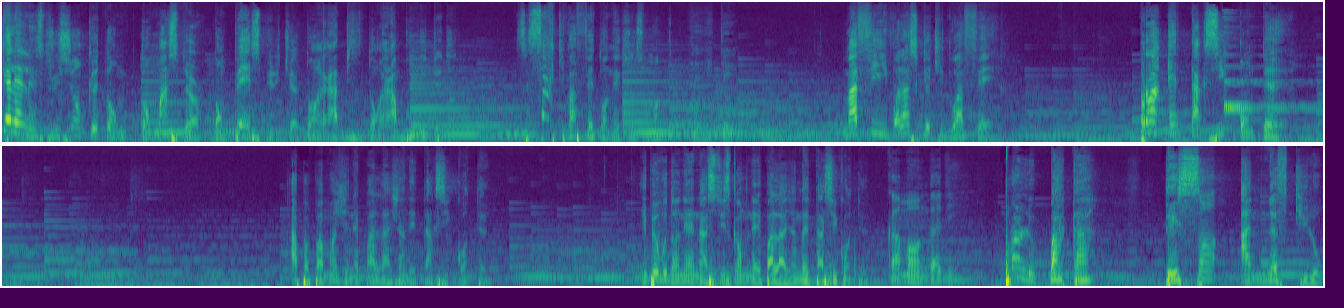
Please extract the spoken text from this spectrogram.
Quelle est l'instruction que ton, ton master, ton père spirituel, ton rabbi, ton rabouni te donne? C'est ça qui va faire ton exaucement. Vérité. Ma fille, voilà ce que tu dois faire. Prends un taxi compteur. Ah papa, moi je n'ai pas l'argent des taxis compteurs. Je peux vous donner une astuce quand vous n'avez pas l'argent des taxis compteurs. Come on, Daddy. Prends le baka, descends à 9 kilos.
